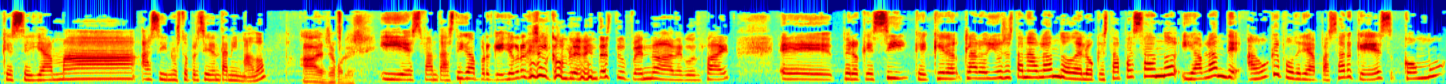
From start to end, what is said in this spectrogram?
que se llama, así, Nuestro Presidente Animado Ah, ese cuál es. y es fantástica porque yo creo que es el complemento estupendo a The Good Fight, eh, pero que sí, que, que, claro, ellos están hablando de lo que está pasando y hablan de algo que podría pasar, que es cómo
